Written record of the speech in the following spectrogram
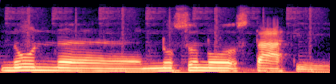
non, eh, non, sono stati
